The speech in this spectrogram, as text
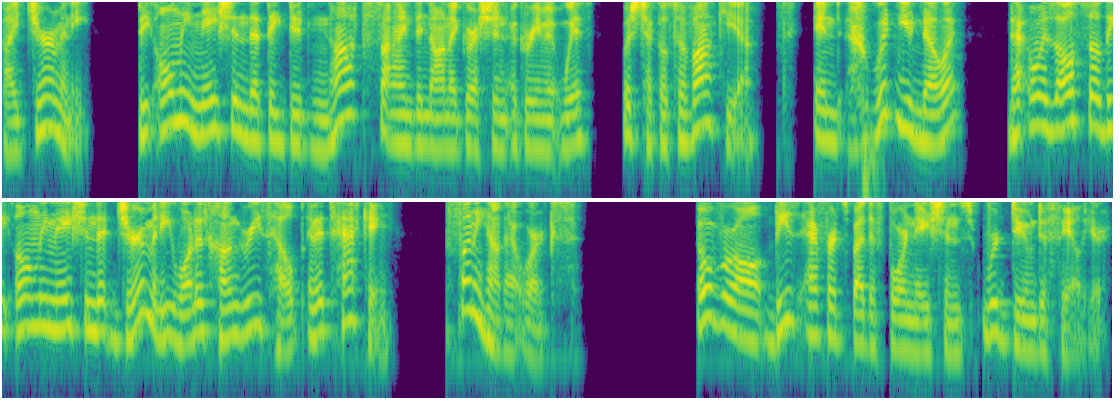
by Germany. The only nation that they did not sign the non aggression agreement with was Czechoslovakia. And wouldn't you know it, that was also the only nation that Germany wanted Hungary's help in attacking. Funny how that works. Overall, these efforts by the four nations were doomed to failure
